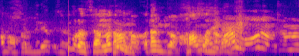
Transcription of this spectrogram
Ama bunu nereye yapacağız? Burası anladın Tamam, mı? Adam gibi ama. Vallahi. Tamam oğlum tamam.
